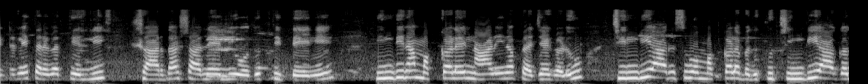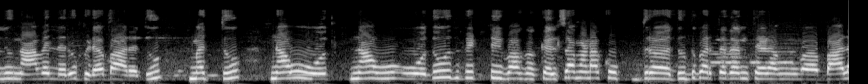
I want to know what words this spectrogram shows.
ಎಂಟನೇ ತರಗತಿಯಲ್ಲಿ ಶಾರದಾ ಶಾಲೆಯಲ್ಲಿ ಓದುತ್ತಿದ್ದೇನೆ. ಇಂದಿನ ಮಕ್ಕಳೇ ನಾಳಿನ ಪ್ರಜೆಗಳು. ಚಿಂದಿ ಆರಿಸುವ ಮಕ್ಕಳ ಬದುಕು ಚಿಂದಿ ಆಗಲು ನಾವೆಲ್ಲರೂ ಬಿಡಬಾರದು. ಮತ್ತು ನಾವು ಓದ್, ನಾವು ಓದೋದು ಬಿಟ್ಟು ಇವಾಗ ಕೆಲಸ ಮಾಡಕ್ ಹೋದ್ರ ದುಡ್ಡು ಬರ್ತದ ಅಂತ ಹೇಳಿ ಹಂಗ ಬಾಲ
